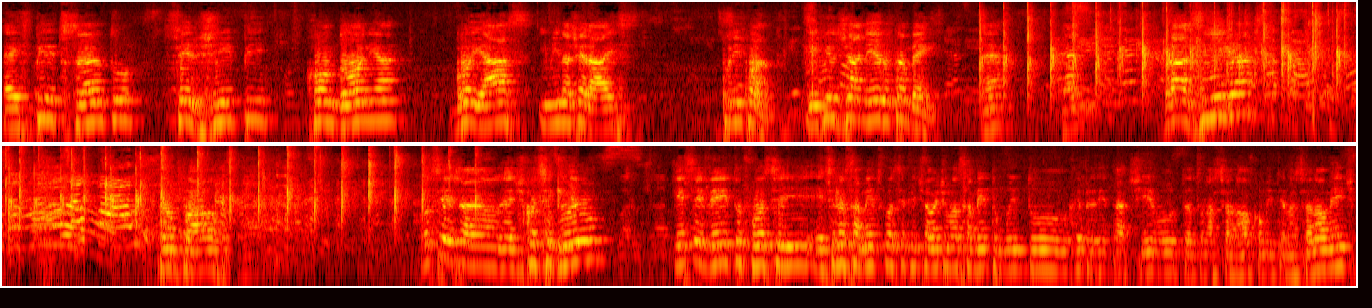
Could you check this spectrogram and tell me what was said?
é, Espírito Santo, Sergipe, Rondônia, Goiás e Minas Gerais, por enquanto. E Rio de Janeiro também. Né? Brasília. São Paulo. Ou seja, a gente conseguiu que esse evento fosse, esse lançamento fosse efetivamente um lançamento muito representativo, tanto nacional como internacionalmente.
